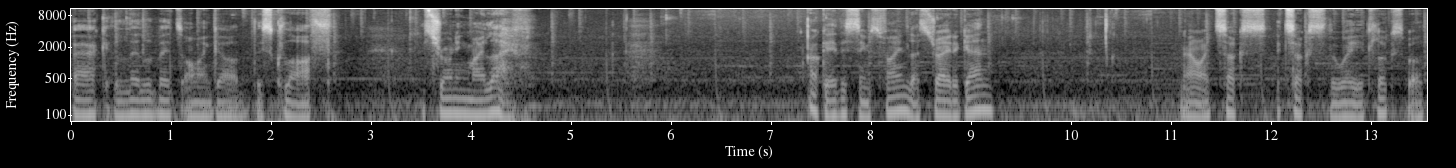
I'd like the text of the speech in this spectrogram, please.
back a little bit. Oh my god this cloth is ruining my life. Okay this seems fine. Let's try it again now it sucks it sucks the way it looks but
